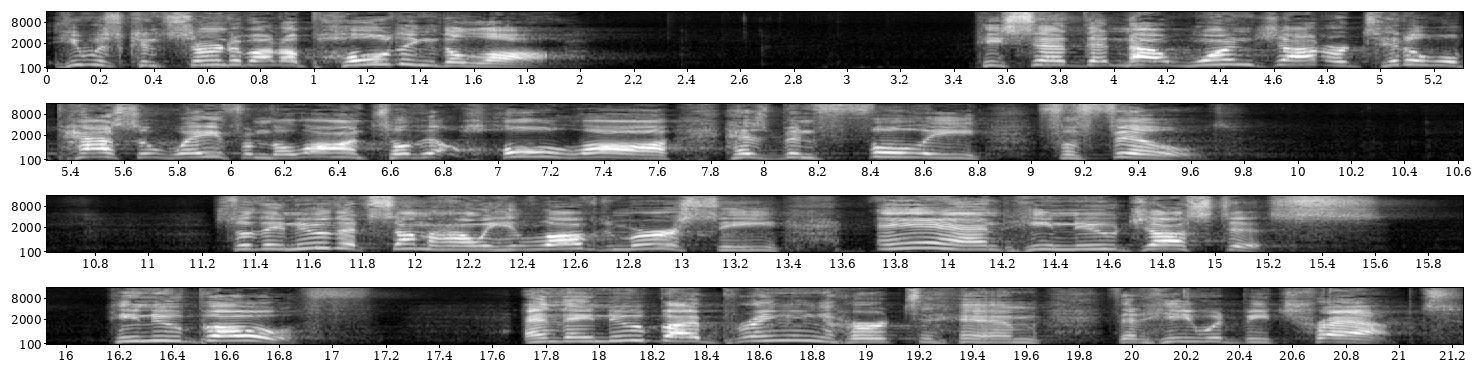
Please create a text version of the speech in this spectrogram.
he was concerned about upholding the law. He said that not one jot or tittle will pass away from the law until the whole law has been fully fulfilled. So they knew that somehow he loved mercy and he knew justice. He knew both. And they knew by bringing her to him that he would be trapped.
